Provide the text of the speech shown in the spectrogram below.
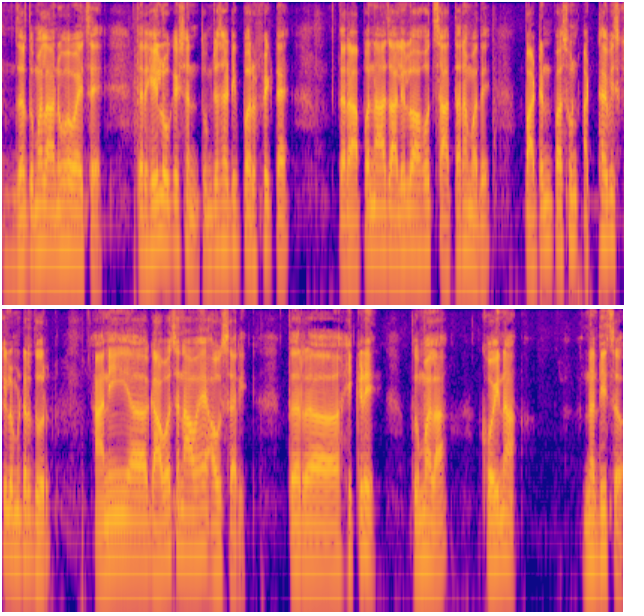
जर तुम्हाला अनुभवायचं आहे तर हे लोकेशन तुमच्यासाठी परफेक्ट आहे. तर आपण आज आलेलो आहोत सातारामध्ये पाटणपासून अठ्ठावीस किलोमीटर दूर आणि गावाचं नाव आहे अवसारी तर इकडे तुम्हाला कोयना नदीचं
